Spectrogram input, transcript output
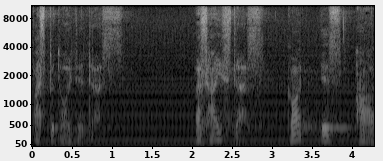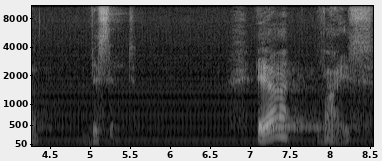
Was bedeutet das? Was heißt das? Gott ist allwissend. Er weiß,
